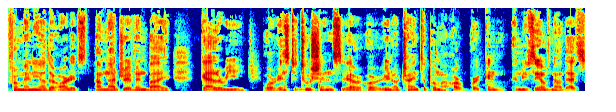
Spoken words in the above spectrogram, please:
from many other artists. I'm not driven by gallery or institutions or, or you know trying to put my artwork in, in museums. Now that's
